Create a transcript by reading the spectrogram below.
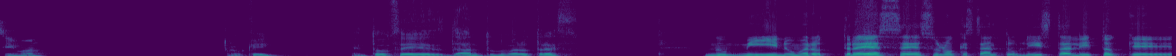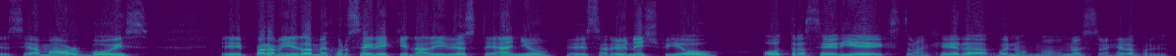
Simón. Ok, entonces, Dan, tu número 3. Mi número 3 es uno que está en tu lista, Lito, que se llama Our Boys. Eh, para mí es la mejor serie que nadie vio este año. Eh, salió en HBO. Otra serie extranjera, bueno, no, no extranjera, porque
